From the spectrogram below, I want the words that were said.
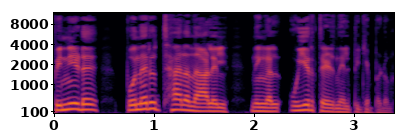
പിന്നീട് പുനരുത്ഥാന നാളിൽ നിങ്ങൾ ഉയിർത്തെഴുന്നേൽപ്പിക്കപ്പെടും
